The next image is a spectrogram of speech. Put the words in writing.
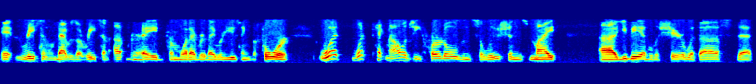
it recent that was a recent upgrade from whatever they were using before. What what technology hurdles and solutions might uh, you be able to share with us that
